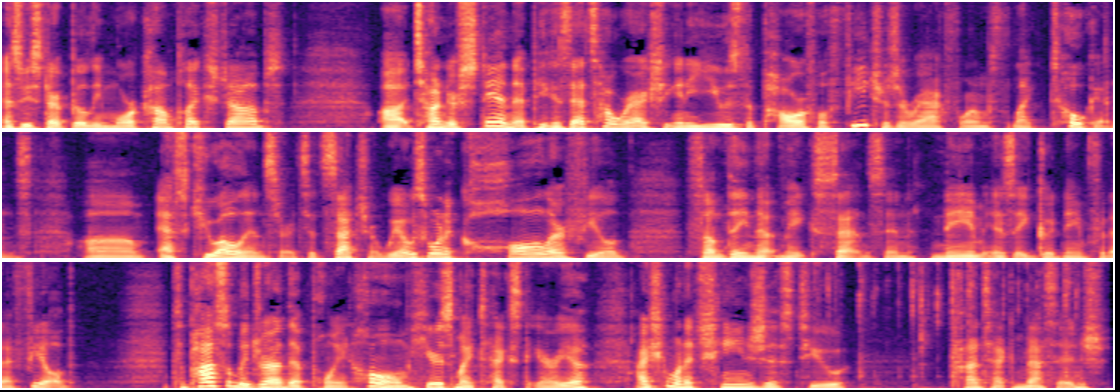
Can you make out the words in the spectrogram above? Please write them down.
as we start building more complex jobs uh, to understand that because that's how we're actually going to use the powerful features of RackForms like tokens, um, SQL inserts, etc. We always want to call our field something that makes sense, and name is a good name for that field. To possibly drive that point home, here's my text area. I actually want to change this to contact message,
